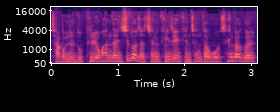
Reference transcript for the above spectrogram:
작업률 높이려고 한다는 시도 자체는 굉장히 괜찮다고 생각을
